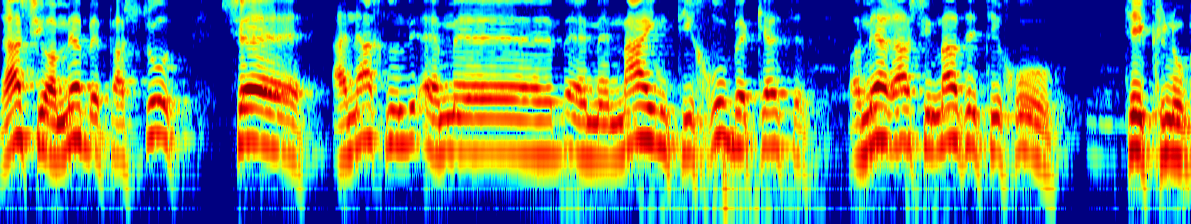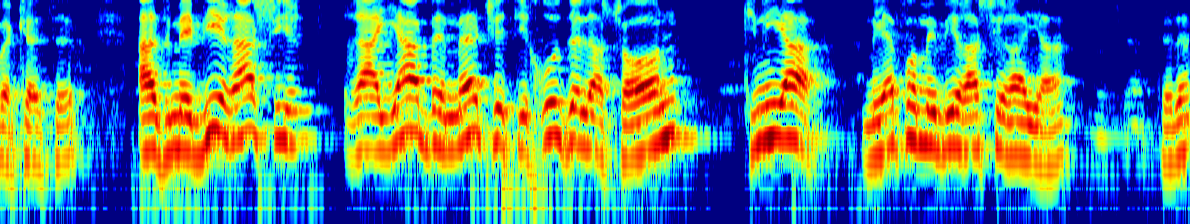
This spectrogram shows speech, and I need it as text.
רש"י אומר בפשטות שאנחנו, הם, הם, הם מים תיכו בכסף, אומר רש"י מה זה תיכו? תקנו בכסף, אז מביא רש"י ראיה באמת שתיכו זה לשון קנייה, מאיפה מביא רש"י ראיה? אתה יודע?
